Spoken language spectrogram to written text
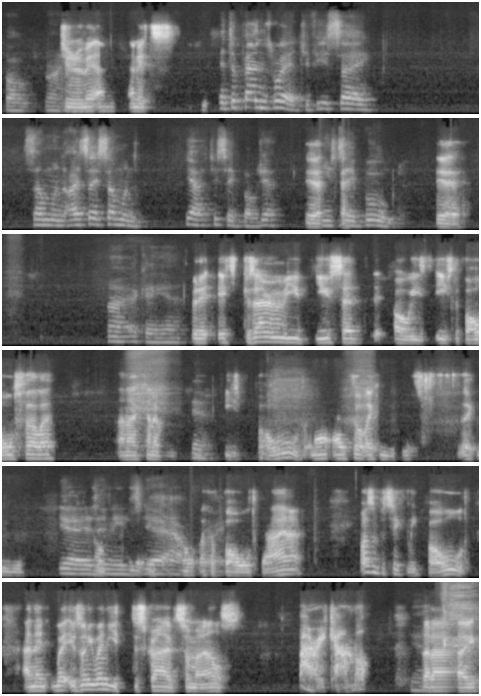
Bald, right. Do you know what I mean? And, and it's It depends which. If you say someone, I say someone's, yeah, I just say bold. yeah. yeah, You say bald. yeah. Right, okay, yeah. But it, it's because I remember you you said, oh, he's he's the bold fella, and I kind of Yeah. he's bold, and I, I thought like he was just, like he was Yeah, as in he's, yeah, out. like a bold guy. And it wasn't particularly bold. And then it was only when you described someone else, Barry Campbell, Yeah. that I, I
